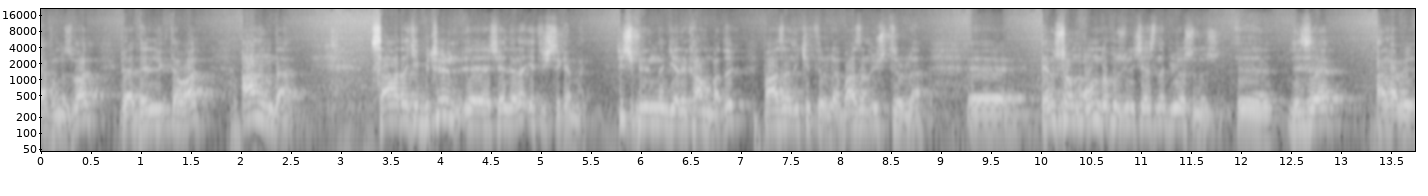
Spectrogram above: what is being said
yapımız var. Biraz delilik de var. Anında sahadaki bütün e, şeylere yetiştik hemen. Hiçbirinden geri kalmadık. Bazen iki tırla, bazen üç tırla. E, en son 19 gün içerisinde biliyorsunuz e, Rize Arhavi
